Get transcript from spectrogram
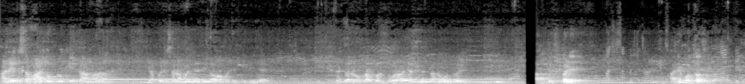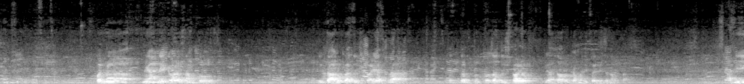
अनेक समाजोपयोगी कामं या परिसरामध्ये आणि गावामध्ये केलेली आहे. त्यांचा लोकार्पण सोहळा या निमित्तानं होतोय. दुष्काळी आहे. आणि होता. सुद्धा पण मी अनेक वेळा सांगतो की तालुका दुष्काळी असला तर कर्तृत्वाचा दुष्काळ या तालुक्यामध्ये कधीच नव्हता. आणि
